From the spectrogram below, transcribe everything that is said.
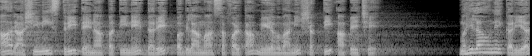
આ રાશિની સ્ત્રી તેના પતિને દરેક પગલામાં સફળતા મેળવવાની શક્તિ આપે છે. મહિલાઓને કરિયર,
